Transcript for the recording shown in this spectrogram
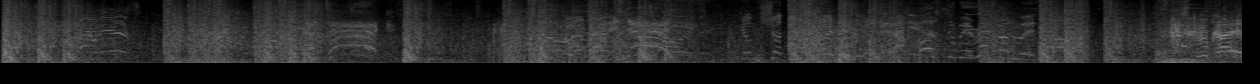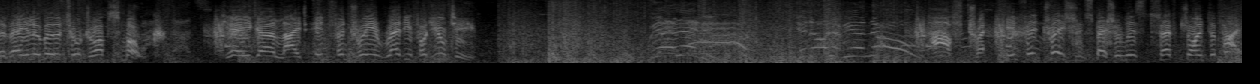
Pioneers! Attack! He's dead! Come shut this Siberian. They're forced to be reckoned with now! Stuka available to drop smoke. Jaeger light infantry ready for duty. We are ready! Get out of here now! Half-track infiltration specialists have joined the fight.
